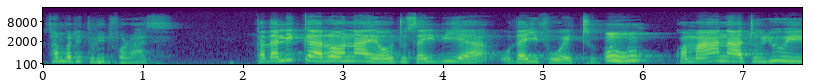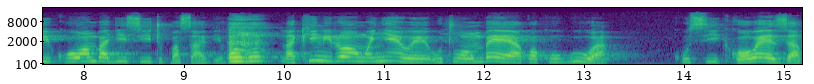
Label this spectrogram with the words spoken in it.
Somebody to read for us kadhalika roho nayo hutusaidia udhaifu wetu. Mm-hmm. kwa maana hatujui kuomba jinsi tupasavyo. Uh-huh. lakini roho mwenyewe hutuombea kwa kuugua kusikoweza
